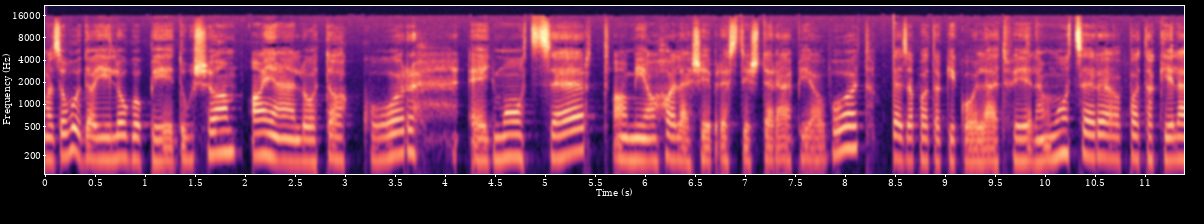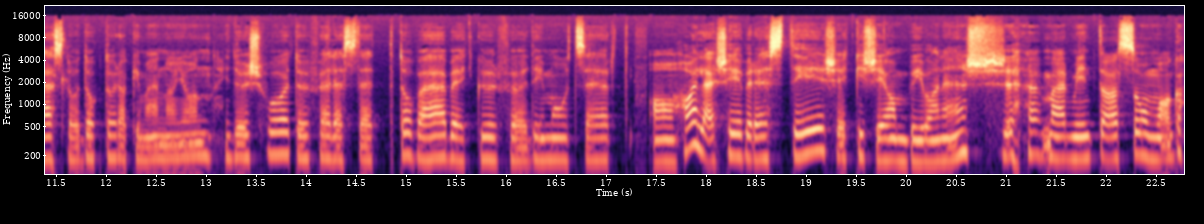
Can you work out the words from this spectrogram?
az óvodai logopédusa ajánlott akkor egy módszert, ami a halásébresztés terápia volt. Ez a Pataki Kollát féle módszere. A Pataki László doktor, aki már nagyon idős volt, ő fejlesztett tovább egy külföldi módszert. A hallásébresztés egy kicsi ambivalens, már mint a szó maga,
